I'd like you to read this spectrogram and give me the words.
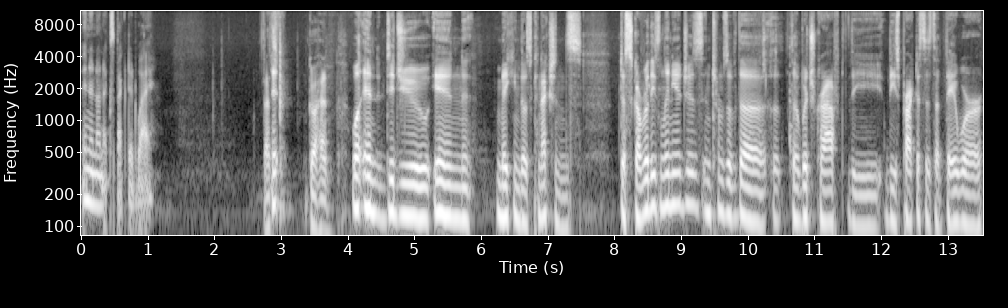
in an unexpected way. That's It- go ahead. Well, and did you, in making those connections, discover these lineages in terms of the the witchcraft, the these practices that they were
